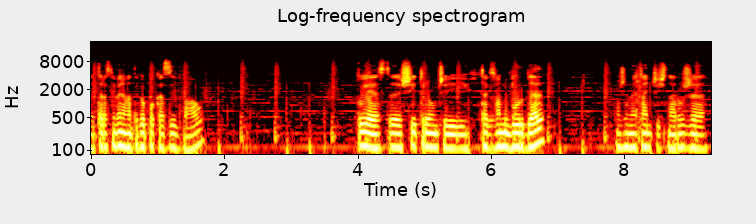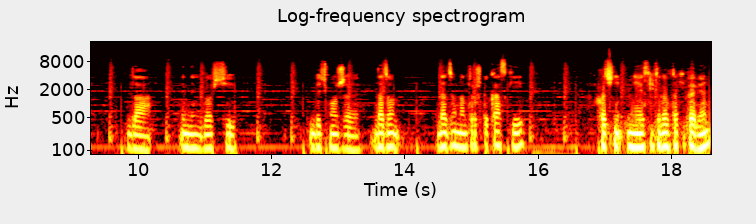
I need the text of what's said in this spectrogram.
Y, teraz nie będę wam tego pokazywał. Tu jest y, shit room, czyli tak zwany burdel. Możemy tańczyć na róże dla innych gości. Być może dadzą, dadzą nam troszkę kaski, choć nie, nie jestem tego taki pewien.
